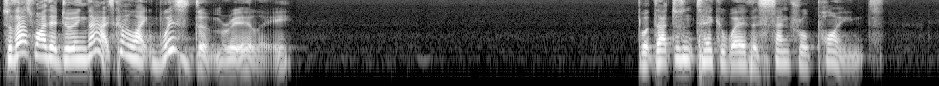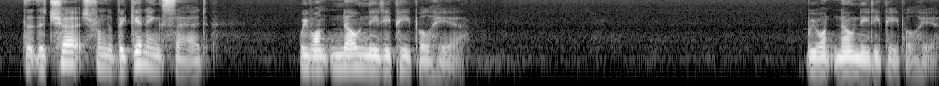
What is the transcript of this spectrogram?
So that's why they're doing that. It's kind of like wisdom, really. But that doesn't take away the central point that the church from the beginning said we want no needy people here. We want no needy people here.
